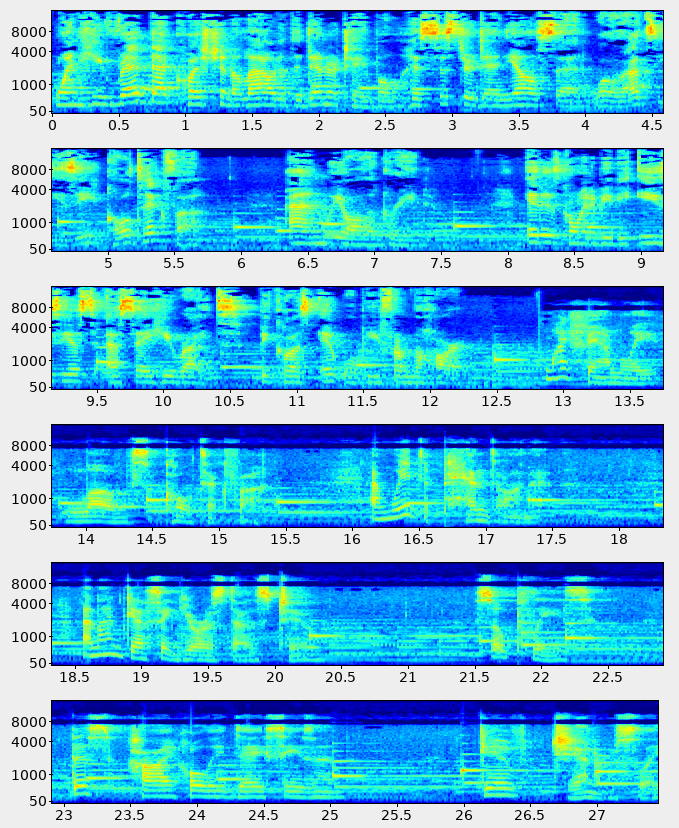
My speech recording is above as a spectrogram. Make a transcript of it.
When he read that question aloud at the dinner table, his sister Danielle said, Well, that's easy, Kol Tikvah. And we all agreed. It is going to be the easiest essay he writes because it will be from the heart. My family loves Kol Tikvah, and we depend on it. And I'm guessing yours does too. So please, this high holy day season, give generously.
